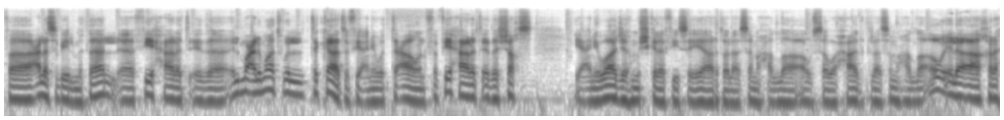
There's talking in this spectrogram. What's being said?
فعلى سبيل المثال آه، في حالة إذا المعلومات والتكاتف يعني والتعاون ففي حالة إذا شخص يعني واجه مشكلة في سيارته لا سمح الله أو سوى حادث لا سمح الله أو إلى آخره.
